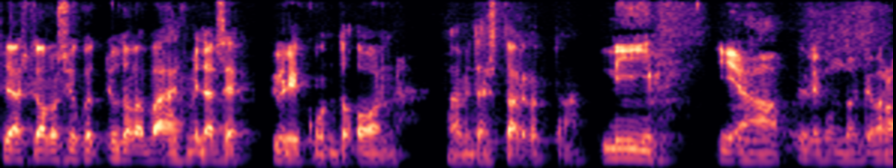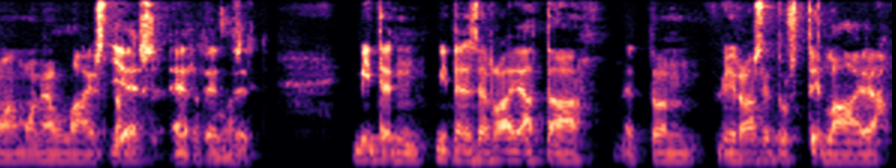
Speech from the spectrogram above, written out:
pitäisikö alussa ju- jutella vähän, että mitä se ylikunto on, tai mitä se tarkoittaa? Niin, ja ylikunto onkin varmaan monenlaista. Yes, et- ehdottomasti. et miten, miten se rajataan, että on ylirasitustilaa ja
